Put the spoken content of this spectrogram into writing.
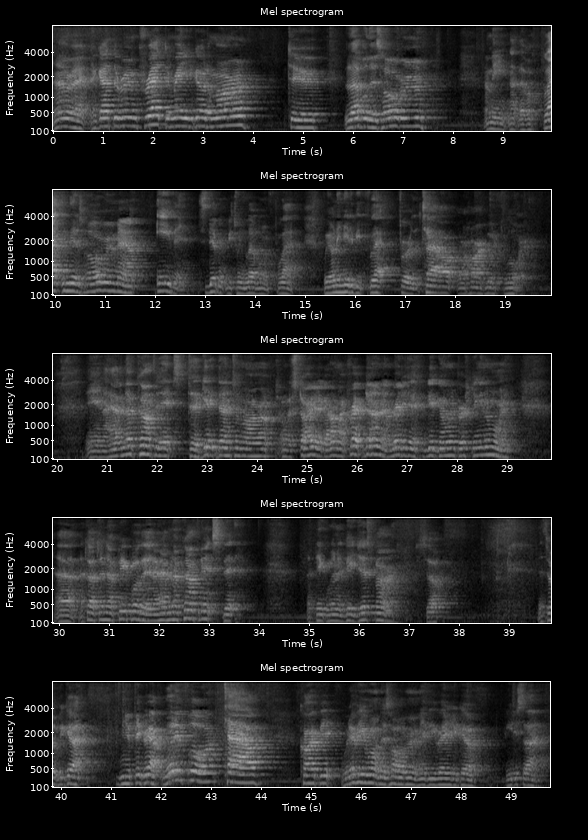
Alright, I got the room prepped and ready to go tomorrow to level this whole room. I mean, not level, flatten this whole room out even. It's different between level and flat. We only need to be flat for the tile or hardwood floor. And I have enough confidence to get it done tomorrow. So I'm gonna start it. I got all my prep done. I'm ready to get going first thing in the morning. Uh, I talked to enough people that I have enough confidence that I think we're gonna be just fine. So that's what we got. You figure out wooden floor, tile, carpet, whatever you want in this whole room. Maybe you're ready to go. You decide.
